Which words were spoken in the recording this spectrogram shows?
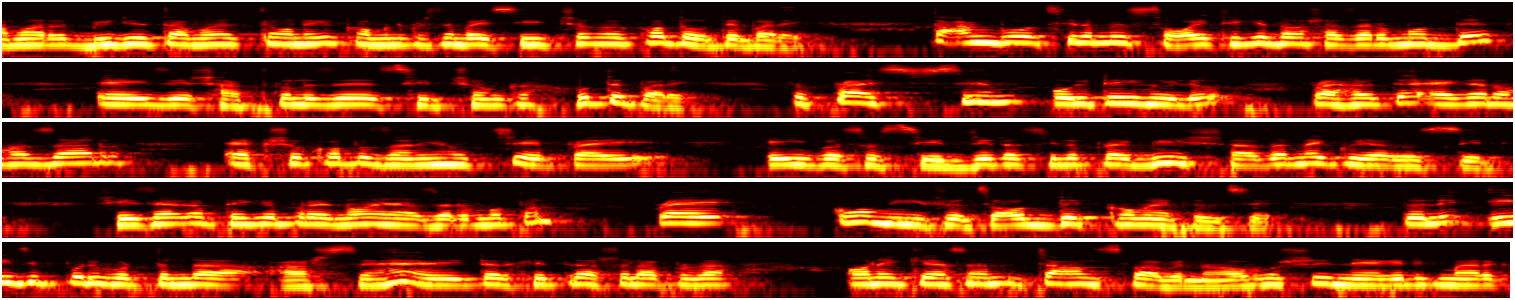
আমার ভিডিওতে আমাকে অনেকে কমেন্ট করছে, ভাই, সিট সংখ্যা কত হতে পারে? তো আমি বলছিলাম যে ছয় থেকে দশ হাজারের মধ্যে এই যে সাত কলেজে সিট সংখ্যা হতে পারে। তো প্রায় সেম ওইটাই হইল। প্রায় হয়তো এগারো হাজার একশো কত জানি হচ্ছে, প্রায় এই বছর সিট যেটা ছিল প্রায় বিশ হাজার না একুশ হাজার সিট সেই জায়গা থেকে প্রায় নয় হাজারের মতন প্রায় কমিয়ে ফেলছে, অর্ধেক কমিয়ে ফেলছে। তাহলে এই যে পরিবর্তনটা আসছে হ্যাঁ এটার ক্ষেত্রে আসলে আপনারা অনেকে আছেন চান্স পাবেন না। অবশ্যই নেগেটিভ মার্ক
